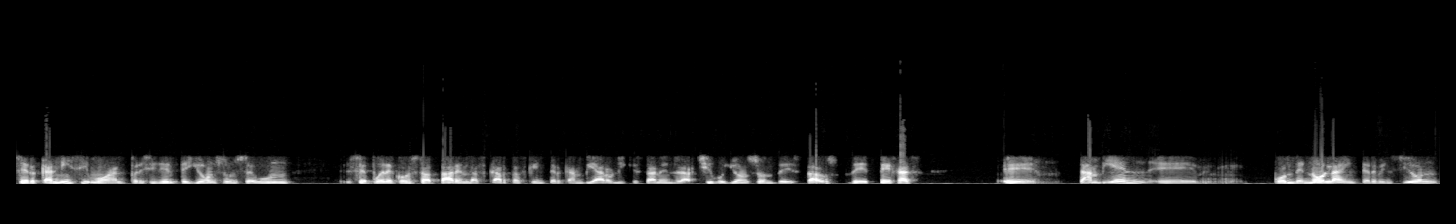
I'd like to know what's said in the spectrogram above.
cercanísimo al presidente Johnson, según se puede constatar en las cartas que intercambiaron y que están en el archivo Johnson de Estados de Texas, eh, también eh, condenó la intervención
